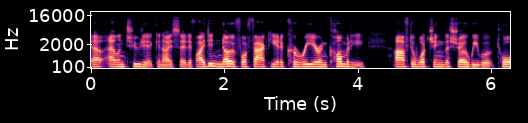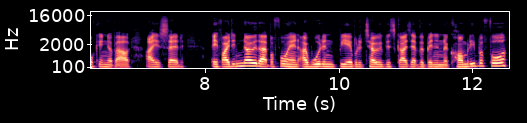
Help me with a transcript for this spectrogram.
uh, Alan Tudyk. And I said if I didn't know for a fact he had a career in comedy after watching the show we were talking about, I said if I didn't know that beforehand, I wouldn't be able to tell you this guy's ever been in a comedy before.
